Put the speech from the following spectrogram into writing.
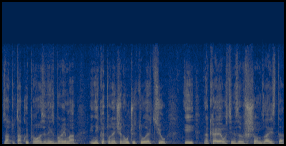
Zato tako i prolaze na izborima i nikad to neće naučiti tu lekciju. I na kraju, evo s tim završavam zaista,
